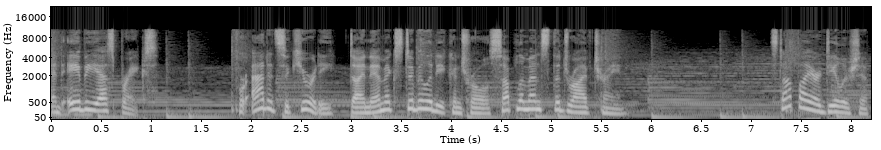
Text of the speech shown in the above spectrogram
and ABS brakes. For added security, Dynamic Stability Control supplements the drivetrain. Stop by our dealership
